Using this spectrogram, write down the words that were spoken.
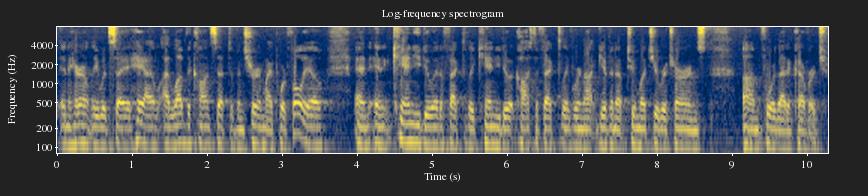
inherently would say, hey, I, I love the concept of insuring my portfolio, and, and can you do it effectively? Can you do it cost effectively if we're not giving up too much of your returns um, for that coverage.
